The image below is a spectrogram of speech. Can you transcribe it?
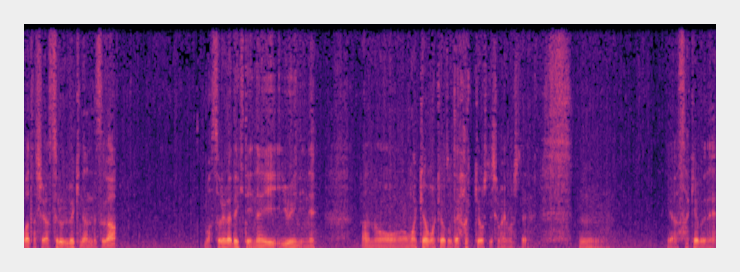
私はするべきなんですが、まあ、それができていないゆえにね、あのーまあ、今日も京都で発狂してしまいまして、うん。いや、叫ぶね。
